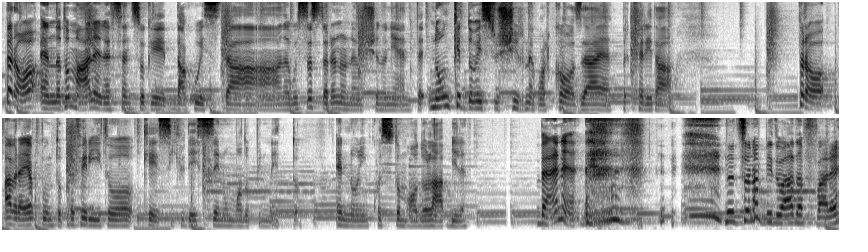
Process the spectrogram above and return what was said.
Però è andato male nel senso che da questa, da questa storia non è uscito niente. Non che dovesse uscirne qualcosa, eh, per carità però avrei appunto preferito che si chiudesse in un modo più netto e non in questo modo labile. Bene, non sono abituata a fare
